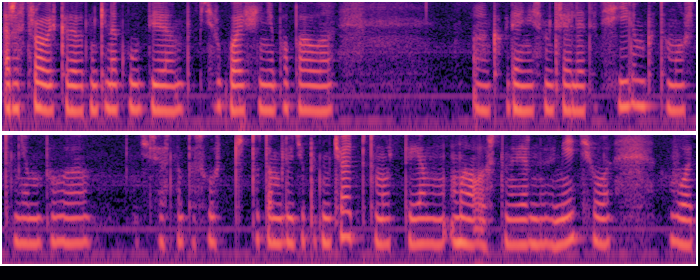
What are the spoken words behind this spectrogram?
расстроилась, когда вот на киноклубе в Петергофе не попала, когда они смотрели этот фильм, потому что мне было интересно послушать, что там люди подмечают, потому что я мало что, наверное, заметила. Вот.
